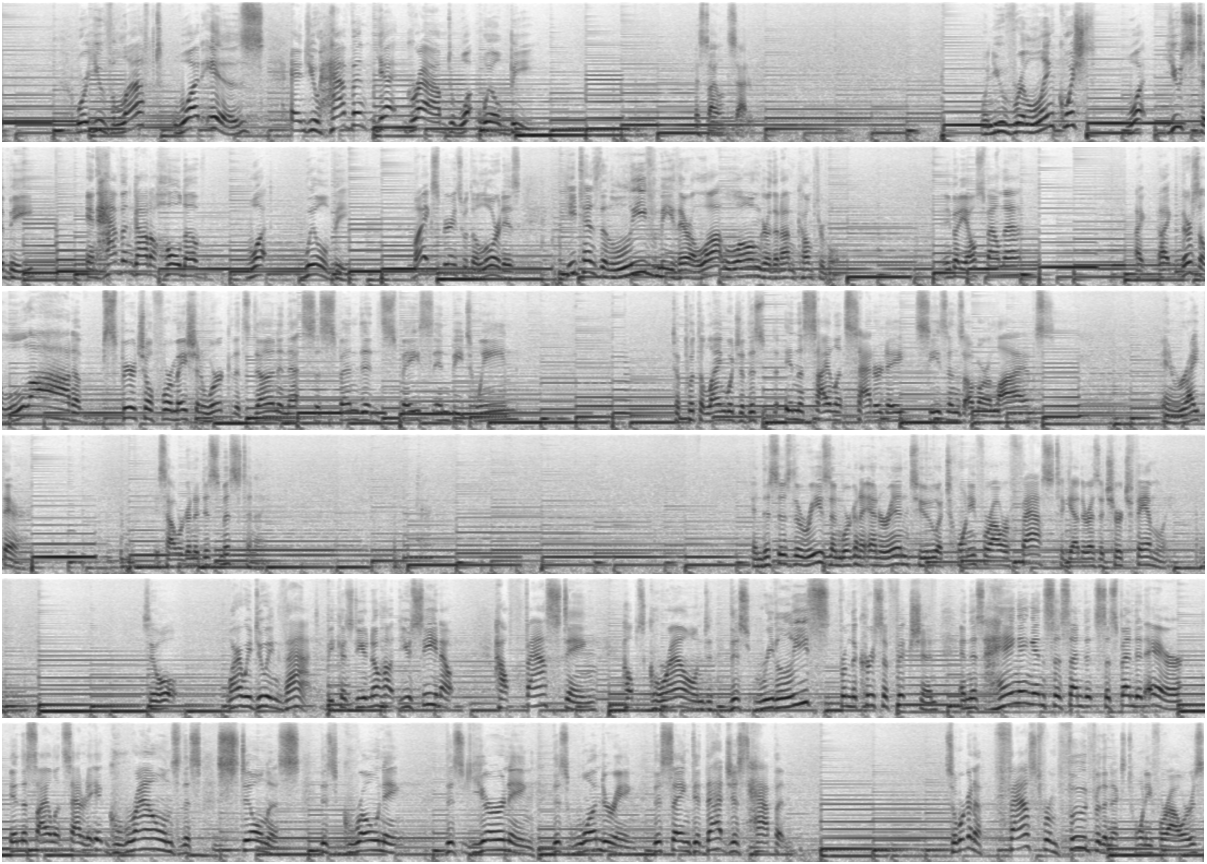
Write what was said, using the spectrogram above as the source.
where you've left what is and you haven't yet grabbed what will be. A Silent Saturday. When you've relinquished what used to be and haven't got a hold of what will be. My experience with the Lord is He tends to leave me there a lot longer than I'm comfortable. Anybody else found that? Like, like there's a lot of spiritual formation work that's done in that suspended space in between to put the language of this in the silent Saturday seasons of our lives. And right there is how we're going to dismiss tonight. And this is the reason we're going to enter into a 24 hour fast together as a church family. Say, well, why are we doing that? Because do you know how, do you see now how fasting helps ground this release from the crucifixion and this hanging in suspended, suspended air in the silent Saturday? It grounds this stillness, this groaning this yearning, this wondering, this saying, Did that just happen? So we're going to fast from food for the next 24 hours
